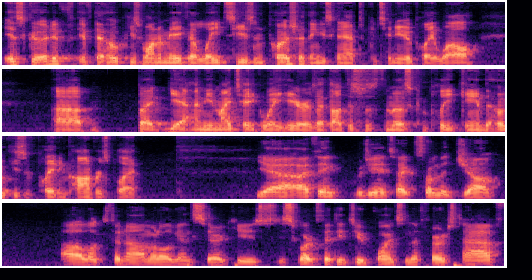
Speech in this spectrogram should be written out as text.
is good. If, if the Hokies want to make a late season push, I think he's going to have to continue to play well. Um, but yeah, I mean, my takeaway here is I thought this was the most complete game the Hokies have played in conference play. Yeah, I think Virginia Tech from the jump uh, looked phenomenal against Syracuse. He scored 52 points in the first half,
